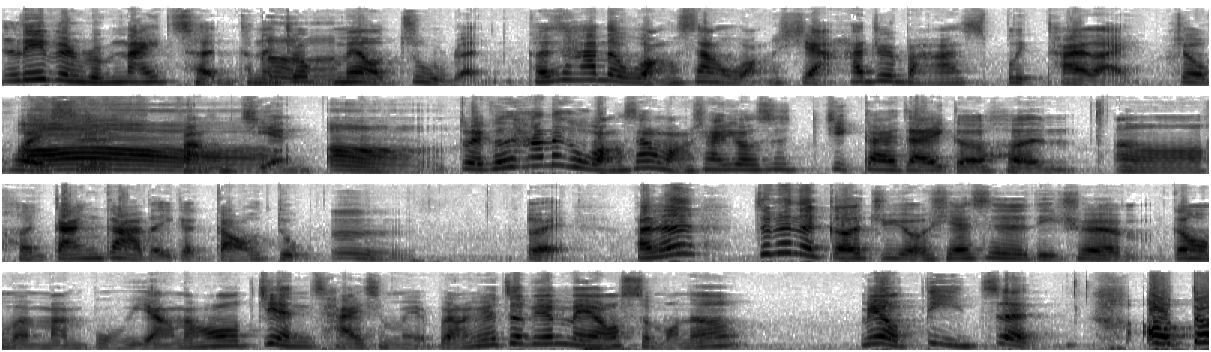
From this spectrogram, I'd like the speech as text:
Living room 那一层可能就没有住人，嗯、可是它的往上往下，它就会把它 split 开来，就会是房间。哦、嗯，对，可是它那个往上往下又是盖在一个很嗯、呃、很尴尬的一个高度。嗯，对，反正这边的格局有些是的确跟我们蛮不一样，然后建材什么也不一样，因为这边没有什么呢，没有地震。哦，对，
